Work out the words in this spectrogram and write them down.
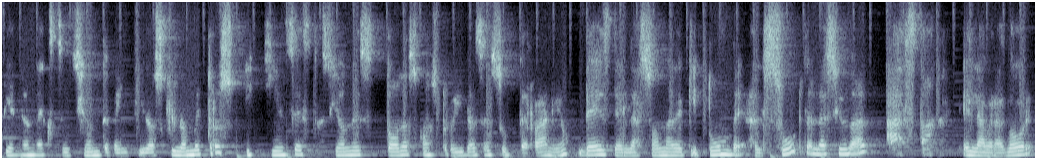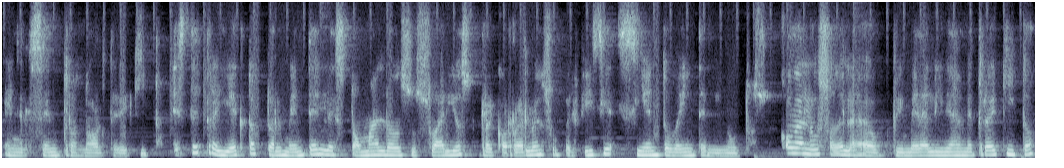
Tiene una extensión de 22 kilómetros y 15 estaciones, todas construidas en subterráneo, desde la zona de Quitumbe al sur de la ciudad hasta el Labrador en el centro norte de Quito. Este trayecto actualmente les toma a los usuarios recorrerlo en superficie 120 minutos. Con el uso de la primera línea de metro de Quito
